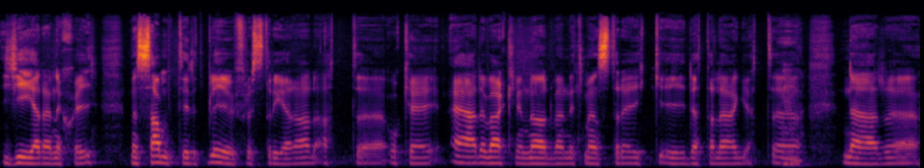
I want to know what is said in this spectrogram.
ger energi. Men samtidigt blir jag frustrerad att uh, okej, okay, är det verkligen nödvändigt med en strejk i detta läget? Uh, mm. När uh,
